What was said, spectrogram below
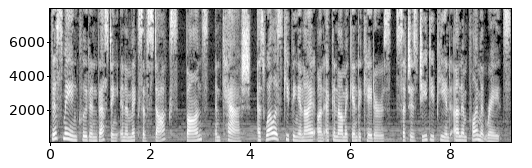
This may include investing in a mix of stocks, bonds, and cash, as well as keeping an eye on economic indicators, such as GDP and unemployment rates,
